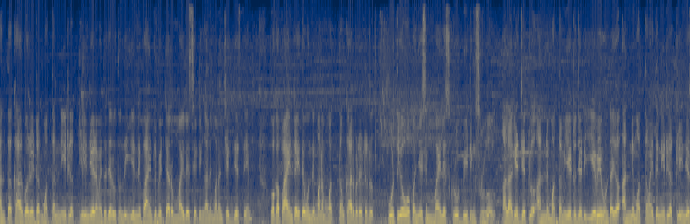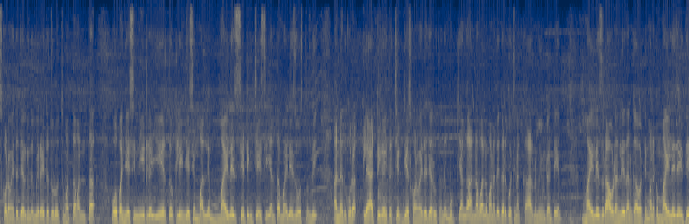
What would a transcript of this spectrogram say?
అంతా కార్బోరేటర్ మొత్తం నీట్గా క్లీన్ చేయడం అయితే జరుగుతుంది. ఎన్ని పాయింట్లు పెట్టారు? మైలేజ్ సెట్టింగ్ అని మనం చెక్ చేస్తే ఒక పాయింట్ అయితే ఉంది. మనం మొత్తం కార్బోరేటర్ పూర్తిగా ఓపెన్ చేసి మైలేజ్ స్క్రూ బీటింగ్ స్క్రూ అలాగే జెట్లు అన్ని మొత్తం ఏ టు జెడ్ ఏవేవి ఉంటాయో అన్ని మొత్తం అయితే నీట్గా క్లీన్ చేసుకోవడం అయితే జరిగింది. మీరైతే చూడవచ్చు మొత్తం అంతా ఓపెన్ చేసి నీట్గా ఎయిర్తో క్లీన్ చేసి మళ్ళీ మైలేజ్ సెట్టింగ్ చేసి ఎంత మైలేజ్ వస్తుంది అన్నది కూడా క్లారిటీగా అయితే చెక్ చేసుకోవడం అయితే జరుగుతుంది. ముఖ్యంగా అన్న వాళ్ళు మన దగ్గరకు వచ్చిన కారణం ఏమిటంటే మైలేజ్ రావడం లేదని కాబట్టి మనకు మైలేజ్ అయితే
